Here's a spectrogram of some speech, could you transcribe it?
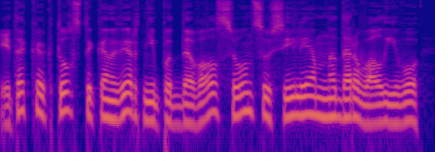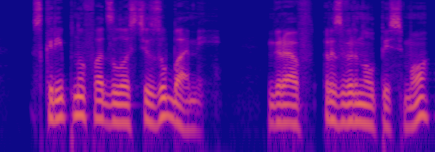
и так как толстый конверт не поддавался, он с усилием надорвал его, скрипнув от злости зубами. Граф развернул письмо,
